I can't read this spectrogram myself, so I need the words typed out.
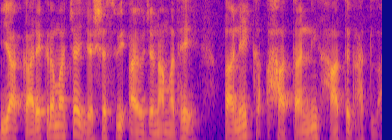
या कार्यक्रमाच्या यशस्वी आयोजनामध्ये अनेक हातांनी हात घातला.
